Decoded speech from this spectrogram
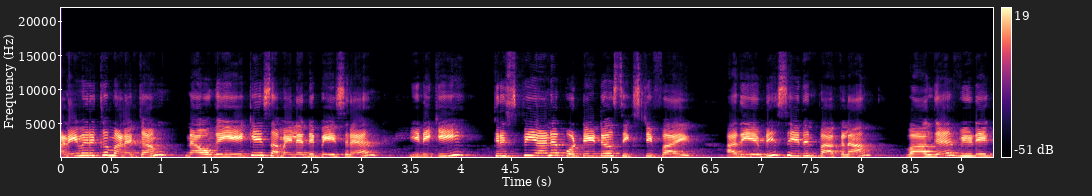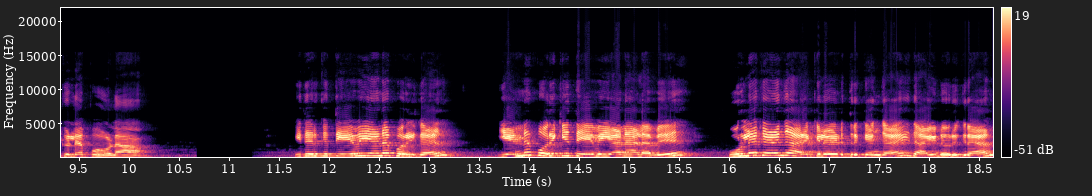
அனைவருக்கும் வணக்கம். நான் உங்கள் ஏகே சமையலேருந்து பேசுகிறேன் இன்னைக்கு கிறிஸ்பியான பொட்டேட்டோ சிக்ஸ்டி ஃபைவ். அது எப்படி செய்யுதுன்னு பார்க்கலாம். வாங்க வீடியோக்குள்ளே போகலாம் இதற்கு தேவையான பொருள்கள் எண்ணெய் பொறிக்க தேவையான அளவு உருளைக்கிழங்கு அரை கிலோ எடுத்திருக்கேங்க. இது ஐநூறு கிராம்.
